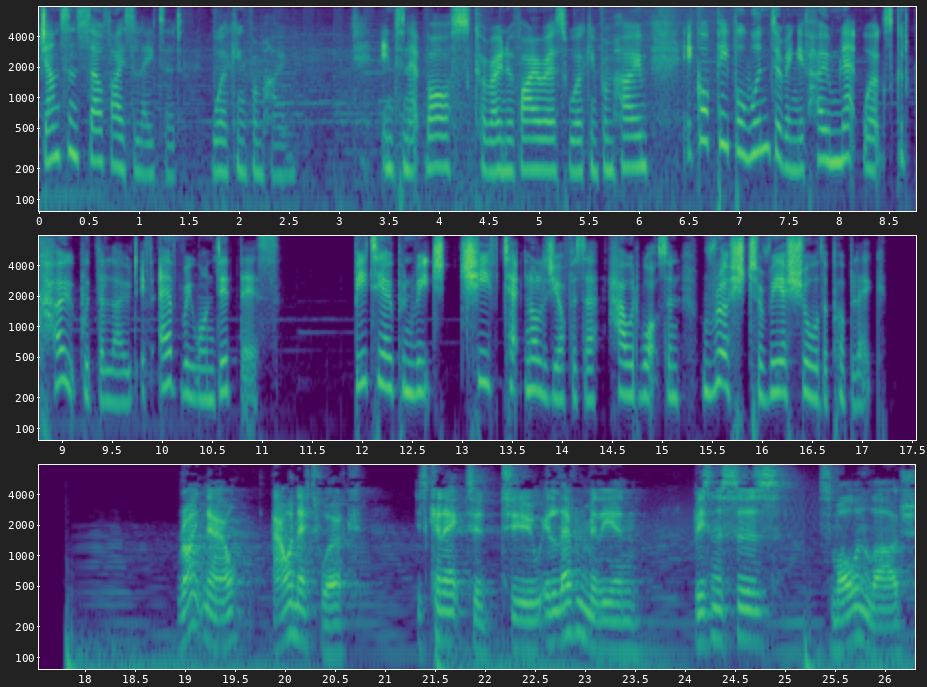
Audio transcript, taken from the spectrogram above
Jansen self isolated, working from home. Internet boss, coronavirus, working from home, it got people wondering if home networks could cope with the load if everyone did this. BT Openreach Chief Technology Officer Howard Watson rushed to reassure the public. Right now, our network is connected to 11 million businesses, small and large,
